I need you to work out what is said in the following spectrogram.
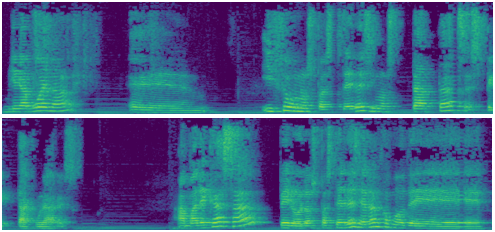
mi abuela eh, hizo unos pasteles y unos tartas espectaculares. Ama de casa, pero los pasteles eran como de,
